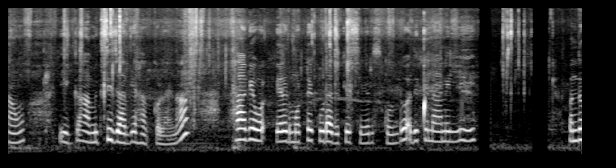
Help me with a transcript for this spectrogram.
ನಾವು ಈಗ ಮಿಕ್ಸಿ ಜಾರ್ಗೆ ಹಾಕ್ಕೊಳ್ಳೋಣ ಹಾಗೆ ಎರಡು ಮೊಟ್ಟೆ ಕೂಡ ಅದಕ್ಕೆ ಸೇರಿಸ್ಕೊಂಡು ಅದಕ್ಕೆ ನಾನಿಲ್ಲಿ ಒಂದು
